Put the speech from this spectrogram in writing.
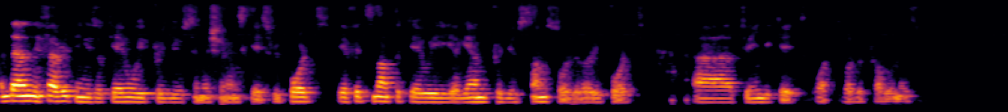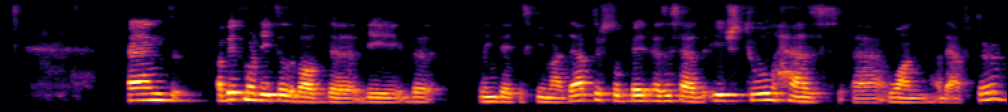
And then if everything is okay, we produce an assurance case report. If it's not okay, we again produce some sort of a report uh, to indicate what, what the problem is. And a bit more detail about the, the, the linked data schema adapter. So as I said, each tool has uh, one adapter,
